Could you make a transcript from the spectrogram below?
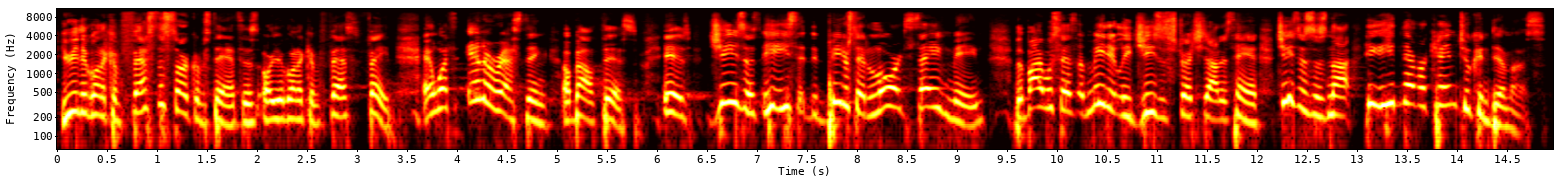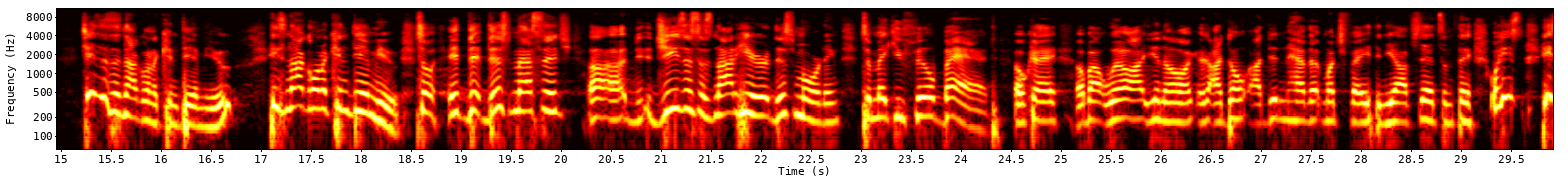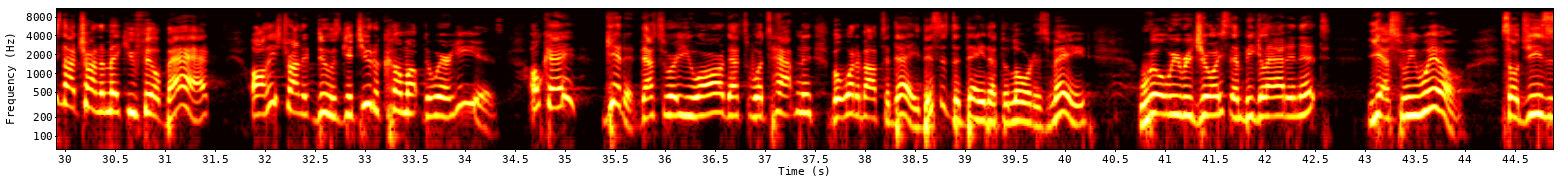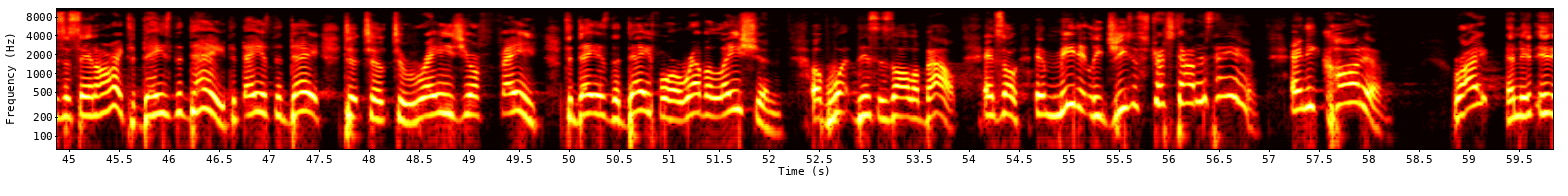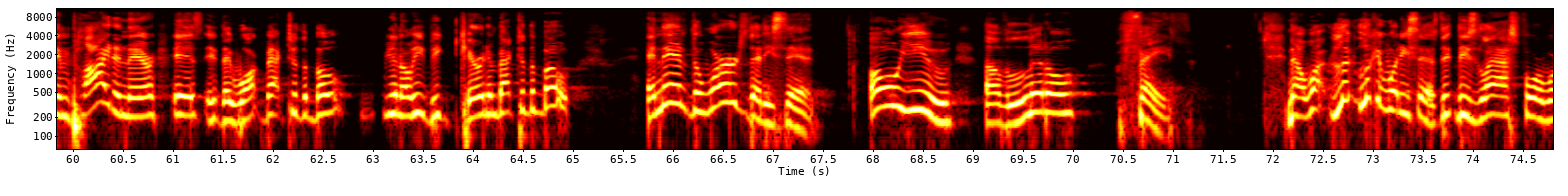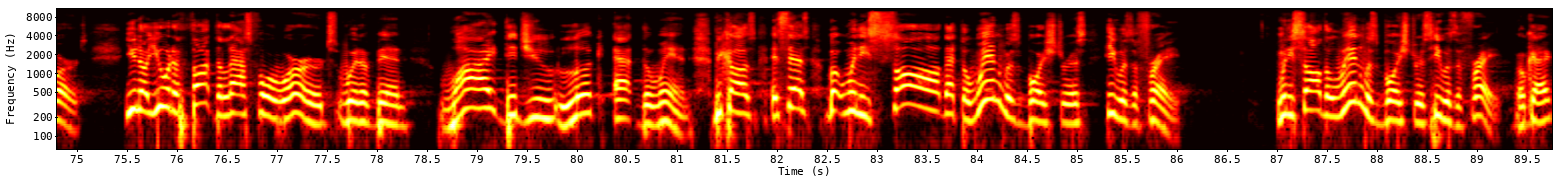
You're either going to confess the circumstances or you're going to confess faith. And what's interesting about this is Jesus, he, he, said, Peter said, Lord, save me. The Bible says immediately Jesus stretched out his hand. Jesus is not, he, he never came to condemn us. Jesus is not going to condemn you. He's not going to condemn you. So it, this message, uh, Jesus is not here this morning to make you feel bad, okay? About, well, I, you know, I, I don't, I didn't have that much faith and yeah, I've said some things. Well, he's, he's not trying to make you feel bad. All he's trying to do is get you to come up to where he is. Okay, get it. That's where you are. That's what's happening. But what about today? This is the day that the Lord has made. Will we rejoice and be glad in it? Yes, we will. So Jesus is saying, all right, today's the day. Today is the day to, to, to raise your faith. Today is the day for a revelation of what this is all about. And so immediately Jesus stretched out his hand and he caught him, right? And it, it implied in there is they walked back to the boat. You know, he, he carried him back to the boat. And then the words that he said, Oh, you of little faith. Now, what, look, look at what he says, th- these last four words. You know, you would have thought the last four words would have been, why did you look at the wind? Because it says, but when he saw that the wind was boisterous, he was afraid. When he saw the wind was boisterous, he was afraid, okay?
